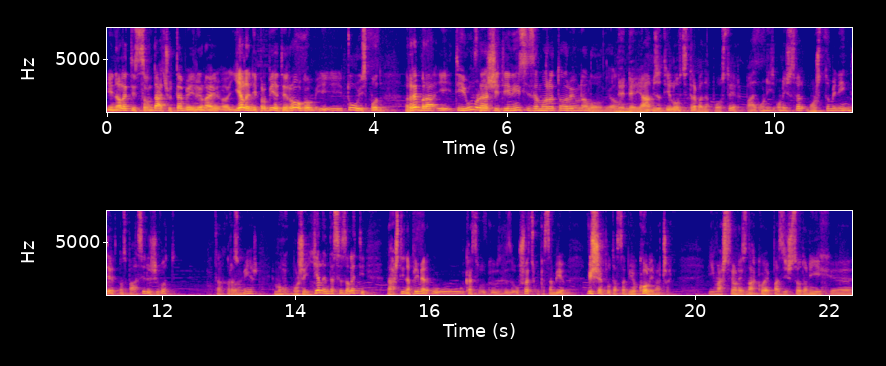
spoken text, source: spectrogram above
i naleti srndać u tebe ili onaj uh, jeleni probije ti rogom i, i tu ispod rebra i ti umreš. Znači, ti nisi za moratorium na lov, jel? Ne, ne, ja mi za ti lovci treba da postoje. jer Pa oni, oni su sve, možda to mi indirektno spasili život. Tako je. Razumiješ? Mo, može jelen da se zaleti. Znaš ti, na primjer, u, kad, u Švedsku kad sam bio, više puta sam bio kolima čak. Imaš sve one znakove, paziš se od onih... E, e,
